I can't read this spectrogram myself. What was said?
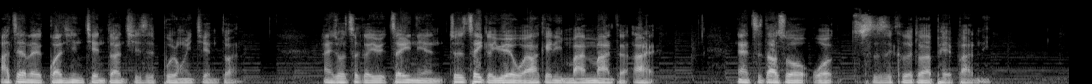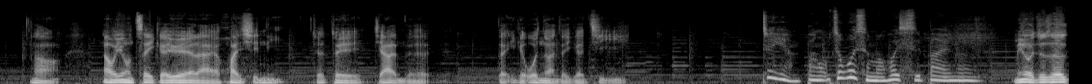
啊，这样的关心间断其实不容易间断。那你说这个月这一年，就是这个月，我要给你满满的爱，那知道说我时时刻刻都在陪伴你，啊，那我用这个月来唤醒你，就对家人的的一个温暖的一个记忆。这也很棒，这为什么会失败呢？没有，就是说，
